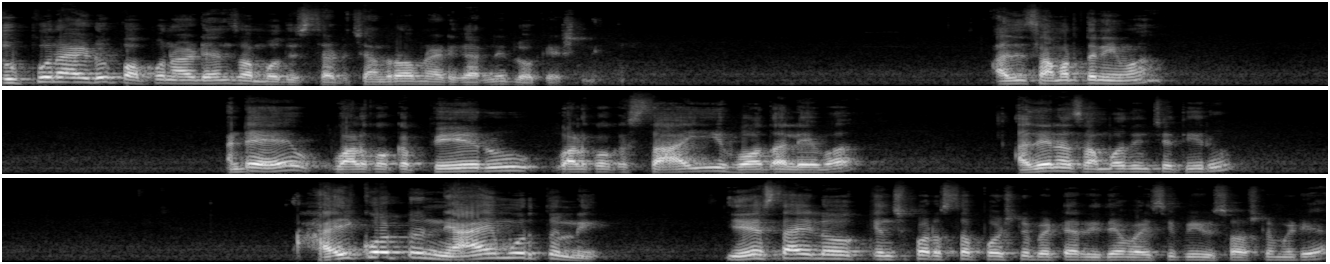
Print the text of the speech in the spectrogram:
తుప్పునాయుడు పప్పునాయుడు అని సంబోధిస్తాడు చంద్రబాబు నాయుడు గారిని లోకేష్ని. అది సమర్థనీయమా? అంటే వాళ్ళకొక పేరు వాళ్ళకొక స్థాయి హోదా లేవా? అదేనా సంబోధించే తీరు? హైకోర్టు న్యాయమూర్తుల్ని ఏ స్థాయిలో కించపరుస్తా పోస్టులు పెట్టారు ఇదే వైసీపీ సోషల్ మీడియా?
